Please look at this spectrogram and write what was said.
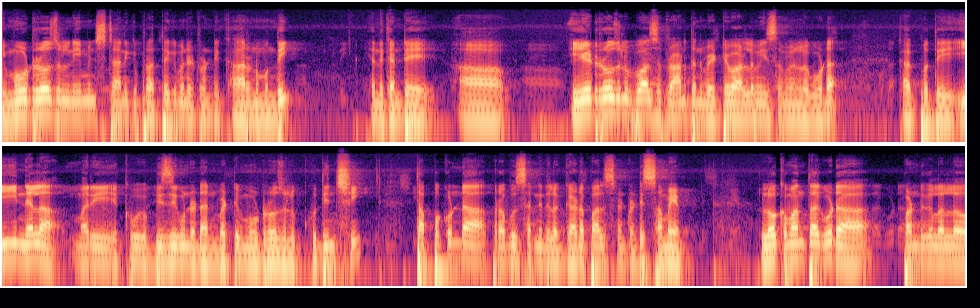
ఈ మూడు రోజులు నియమించడానికి ప్రత్యేకమైనటువంటి కారణం ఉంది. ఎందుకంటే ఏడు రోజులు ఉపవాస ప్రార్థన పెట్టేవాళ్ళం ఈ సమయంలో కూడా. కాకపోతే ఈ నెల మరి ఎక్కువగా బిజీగా ఉండడాన్ని బట్టి మూడు రోజులు కుదించి తప్పకుండా ప్రభు సన్నిధిలో గడపాల్సినటువంటి సమయం. లోకమంతా కూడా పండుగలలో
